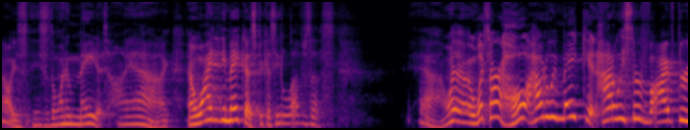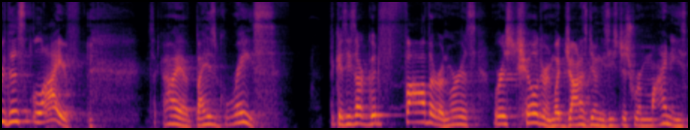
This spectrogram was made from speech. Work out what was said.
Oh, he's, he's the one who made us. Oh, yeah. And why did he make us? Because he loves us. Yeah. What's our hope? How do we make it? How do we survive through this life? It's like, oh, yeah, by His grace. Because He's our good Father and we're His, we're his children. What John is doing is He's just reminding, He's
